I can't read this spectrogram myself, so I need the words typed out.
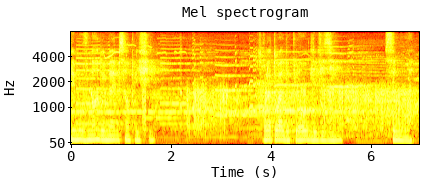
Les mouvements d'eux-mêmes s'amplifient. Sur la toile de Claude, les visions, c'est moi.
